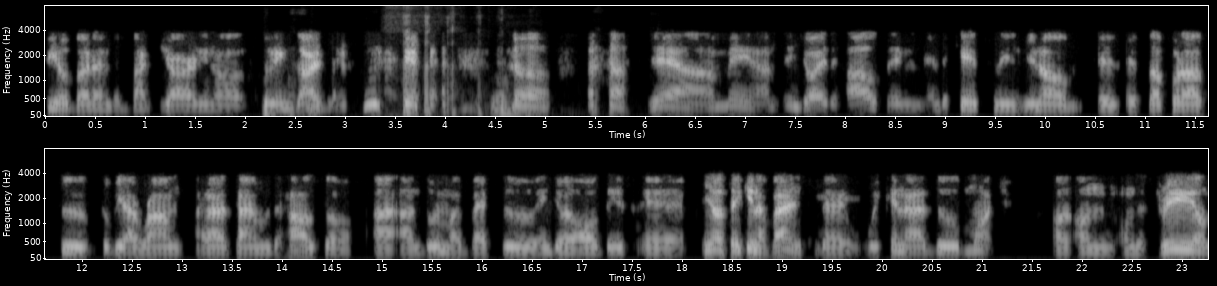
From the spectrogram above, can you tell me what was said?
field, but in the backyard, you know, doing gardening. so. yeah, I mean, I enjoy the house and, and the kids. We, you know, it's, it's tough for us to to be around a lot of time in the house. So I, I'm doing my best to enjoy all this. Uh, you know, taking advantage that we cannot do much on on, on the street on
